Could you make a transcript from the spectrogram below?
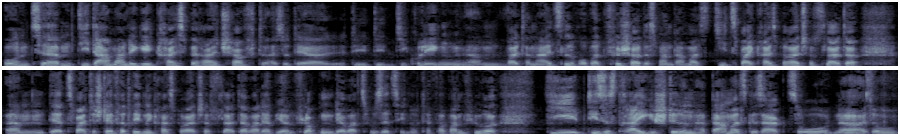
Und ähm, die damalige Kreisbereitschaft, also der, die, die, die Kollegen ähm, Walter Neitzel, Robert Fischer, das waren damals die zwei Kreisbereitschaftsleiter. Ähm, der zweite stellvertretende Kreisbereitschaftsleiter war der Björn Flocken, der war zusätzlich noch der Verbandführer. Die, dieses Dreigestirn hat damals gesagt, so, ne, also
